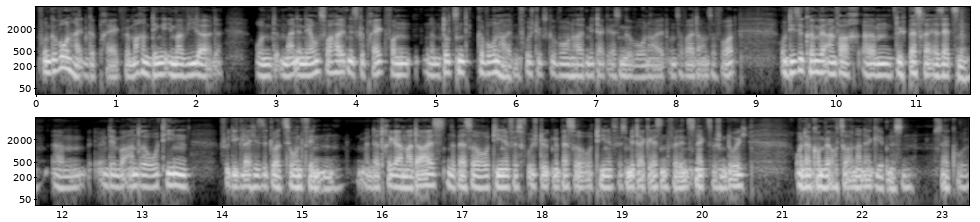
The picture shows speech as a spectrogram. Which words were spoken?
von Gewohnheiten geprägt. Wir machen Dinge immer wieder. Und mein Ernährungsverhalten ist geprägt von einem Dutzend Gewohnheiten, Frühstücksgewohnheit, Mittagessengewohnheit und so weiter und so fort. Und diese können wir einfach ähm, durch bessere ersetzen, ähm, indem wir andere Routinen für die gleiche Situation finden. Wenn der Trigger immer da ist, eine bessere Routine fürs Frühstück, eine bessere Routine fürs Mittagessen, für den Snack zwischendurch. Und dann kommen wir auch zu anderen Ergebnissen. Sehr cool.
